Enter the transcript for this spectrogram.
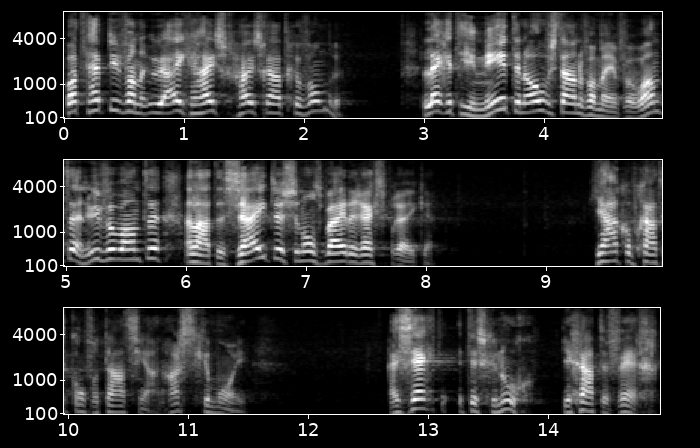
Wat hebt u van uw eigen huis, huisraad gevonden? Leg het hier neer ten overstaande van mijn verwanten en uw verwanten en laten zij tussen ons beiden recht spreken. Jacob gaat de confrontatie aan, hartstikke mooi. Hij zegt, het is genoeg, je gaat te ver.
